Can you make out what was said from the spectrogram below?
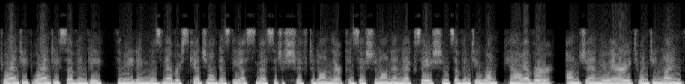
2020. The meeting was never scheduled as the US message shifted on their position on annexation 71. However, on January 29,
